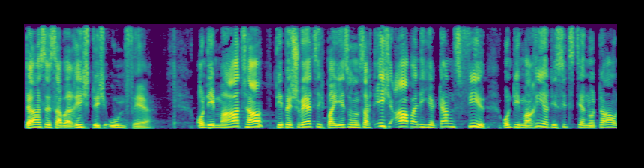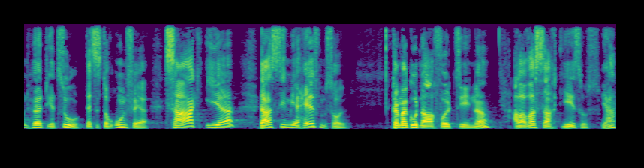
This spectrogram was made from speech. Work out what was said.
Das ist aber richtig unfair. Und die Martha, die beschwert sich bei Jesus und sagt, ich arbeite hier ganz viel. Und die Maria, die sitzt ja nur da und hört dir zu. Das ist doch unfair. Sag ihr, dass sie mir helfen soll. Können wir gut nachvollziehen, ne? Aber was sagt Jesus? Ja?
